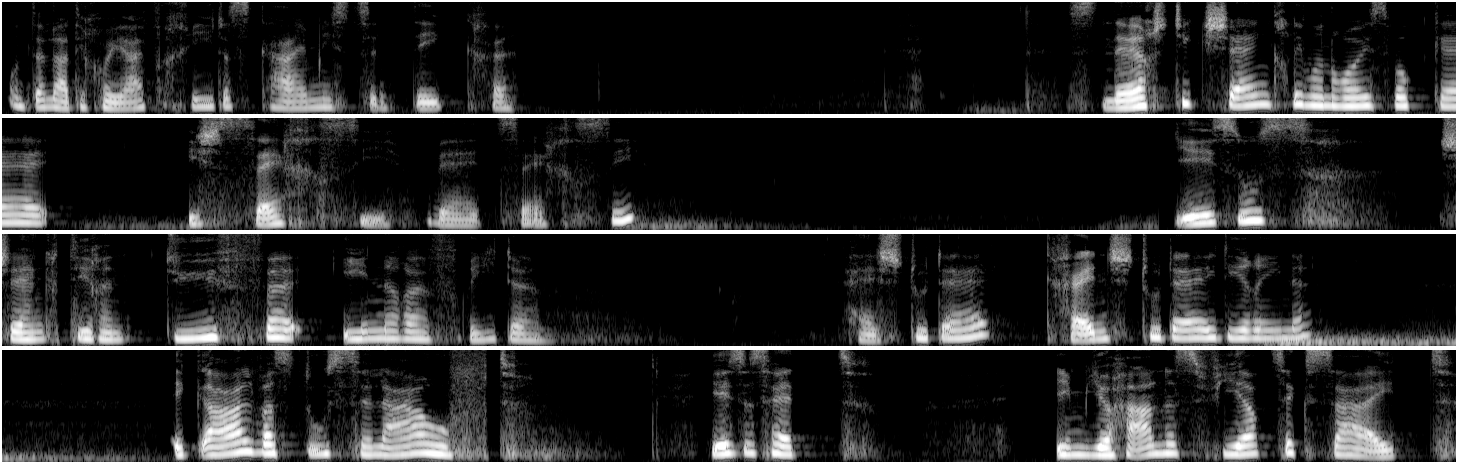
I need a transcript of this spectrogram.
und da lade ich euch einfach ein, das Geheimnis zu entdecken. Das nächste Geschenk, das er uns geben will, ist Sechsi. Wer hat Sechsi? Jesus schenkt dir einen tiefen inneren Frieden. Hast du den? Kennst du den in dir rein? Egal, was draussen läuft. Jesus hat im Johannes 14 gesagt,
